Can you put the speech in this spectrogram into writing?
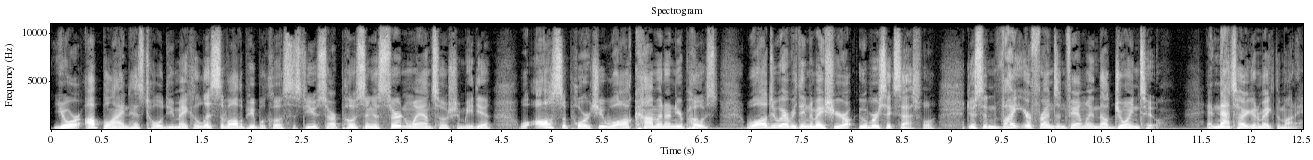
your upline has told you make a list of all the people closest to you, start posting a certain way on social media. We'll all support you. We'll all comment on your post. We'll all do everything to make sure you're uber successful. Just invite your friends and family and they'll join too. And that's how you're going to make the money.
